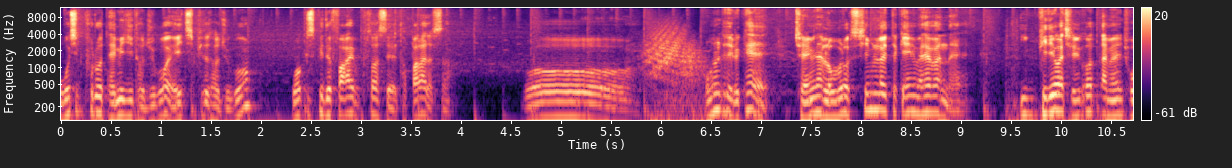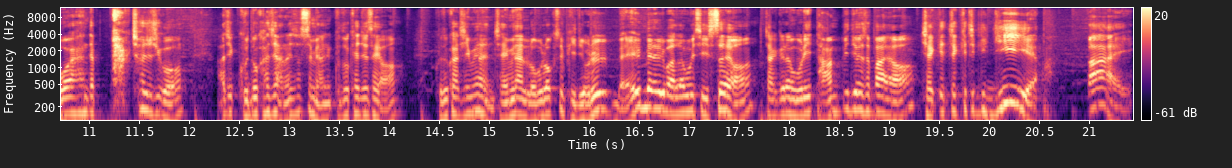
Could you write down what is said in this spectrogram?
50% damage 더 주고 HP도 더 주고 walk speed 5 플러스 더 빨라졌어. 오. 오늘도 이렇게 재미난 로블록스 시뮬레이터 게임을 해봤네. 이 비디오가 즐거웠다면 좋아요 한대 팍 쳐주시고 아직 구독하지 않으셨으면 구독해주세요. 구독하시면 재미난 로블록스 비디오를 매일매일 받아볼 수 있어요. 자 그럼 우리 다음 비디오에서 봐요. 체크 기 bye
